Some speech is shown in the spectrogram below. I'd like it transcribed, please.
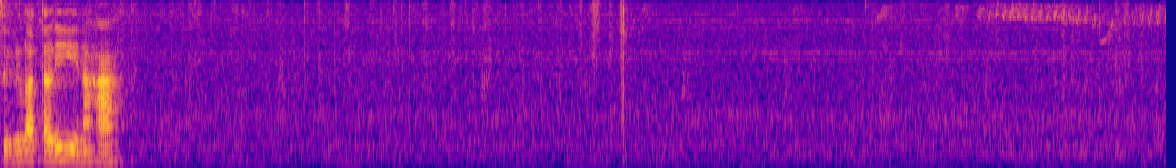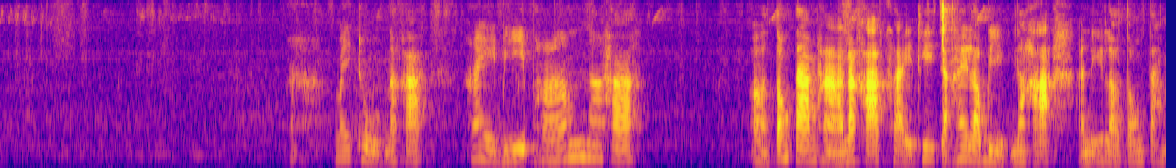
ซื้อลอตเตอรี่นะคะ ไม่ถูกนะคะ ให้บีบห้มนะคะต้องตามหานะคะ ใครที่จะให้เราบีบนะคะ อันนี้เราต้องตาม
